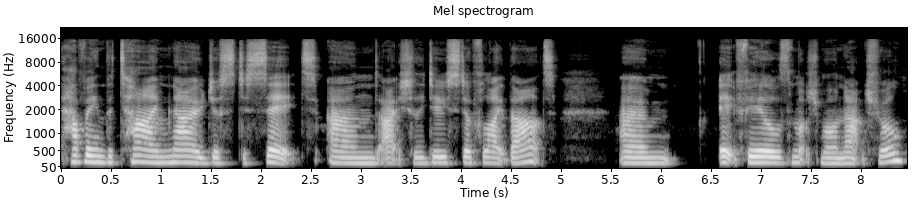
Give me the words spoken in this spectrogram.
having the time now just to sit and actually do stuff like that, um, it feels much more natural.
